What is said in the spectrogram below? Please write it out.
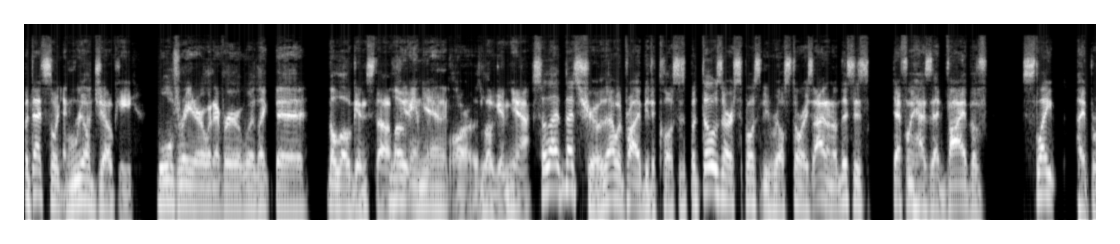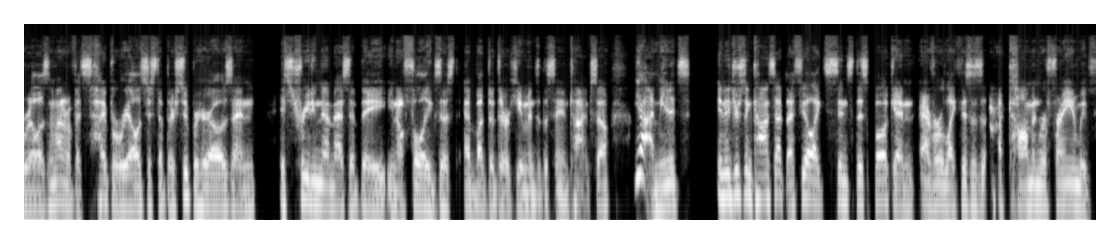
But that's like real jokey. Wolverine or whatever with like the The Logan stuff. Logan, yeah. Or Logan, yeah. So that that's true. That would probably be the closest. But those are supposed to be real stories. I don't know. This is definitely has that vibe of slight hyperrealism. I don't know if it's hyperreal. It's just that they're superheroes and it's treating them as if they, you know, fully exist, eh, but that they're humans at the same time. So yeah, I mean, it's an interesting concept. I feel like since this book and ever like this is a common refrain. We've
